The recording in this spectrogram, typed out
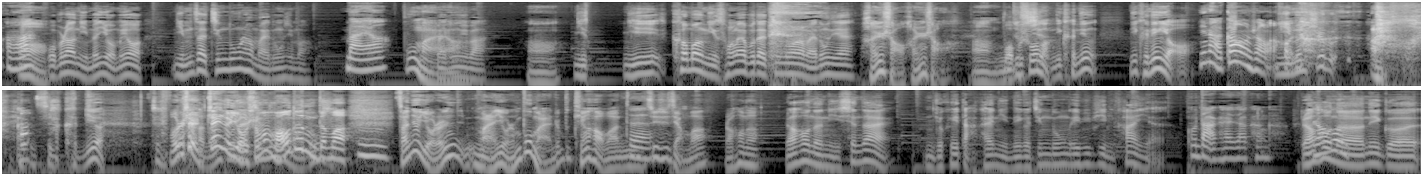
啊，哦，我不知道你们有没有，你们在京东上买东西吗？买呀，不买啊买东西？吧。哦，你你柯梦，你从来不在京东上买东西？很少很少啊。我不说嘛，，你肯定你肯定有。你俩杠上了，你们知不？啊 他肯定，这不是这个有什么矛？盾的吗？嗯，咱就有人买，有人不买，这不挺好吗？你继续讲吧。然后呢？然后呢，你现在你就可以打开你那个京东的 APP，你看一眼。我打开一下看看。然然后后呢，那个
